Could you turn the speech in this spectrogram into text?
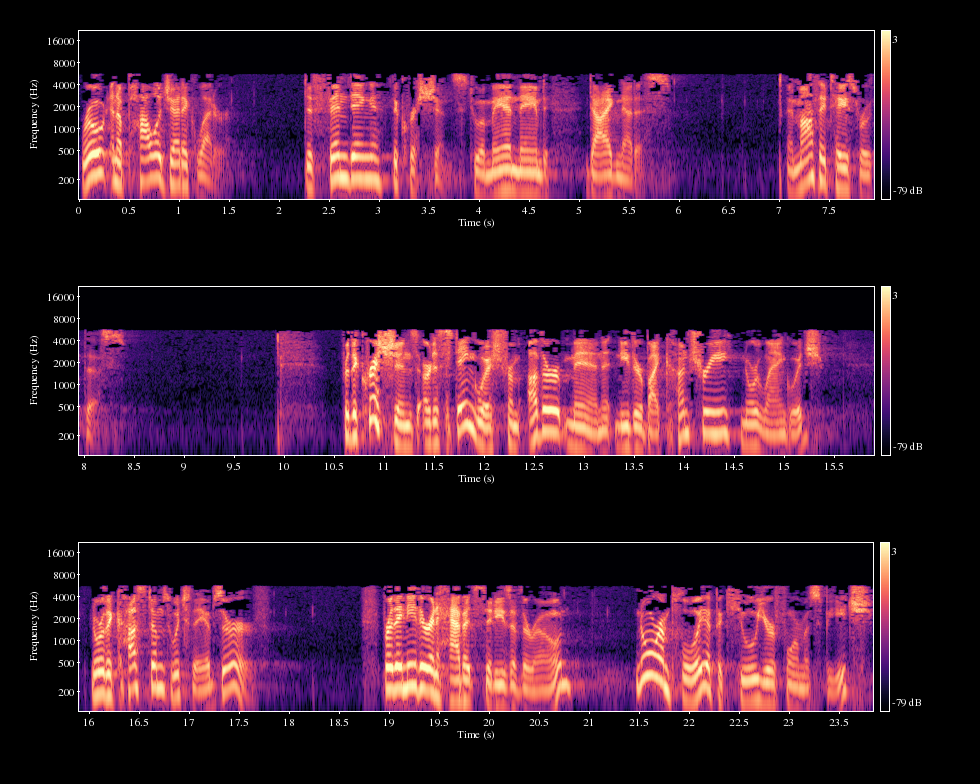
wrote an apologetic letter defending the Christians to a man named Diognetus. And Mathetes wrote this. For the Christians are distinguished from other men neither by country nor language, nor the customs which they observe. For they neither inhabit cities of their own, nor employ a peculiar form of speech,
